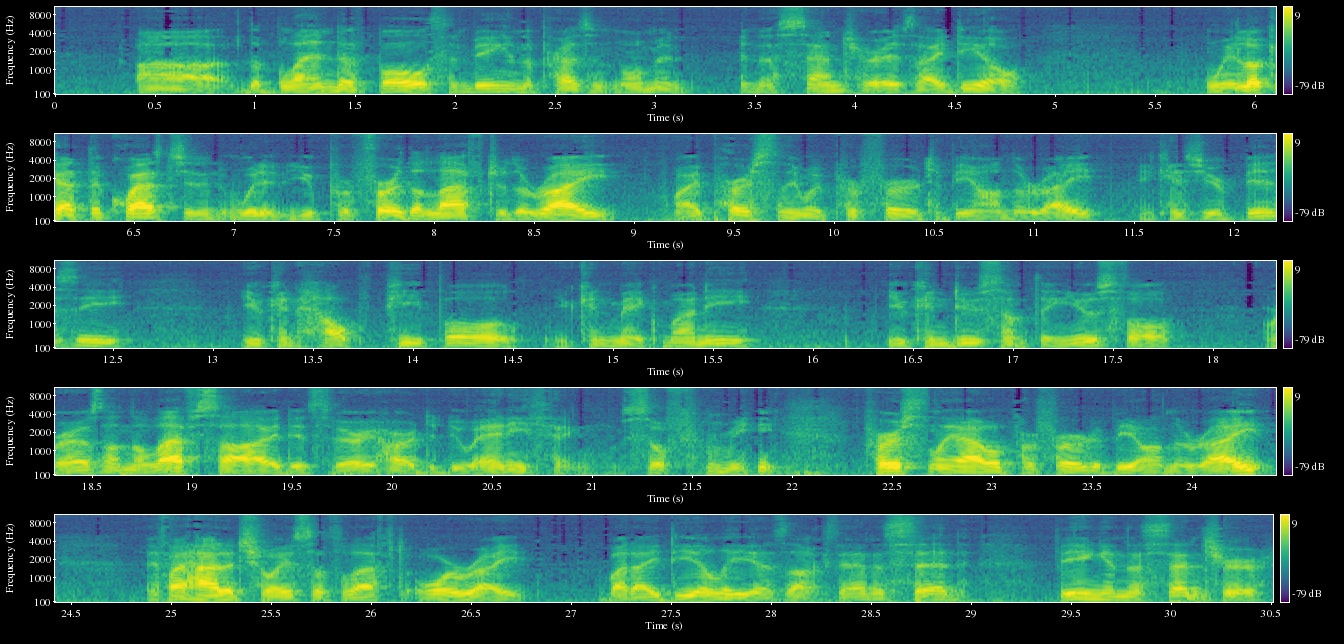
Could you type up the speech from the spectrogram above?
uh, the blend of both and being in the present moment in the center is ideal. When we look at the question, would you prefer the left or the right? I personally would prefer to be on the right because you're busy, you can help people, you can make money, you can do something useful. Whereas on the left side, it's very hard to do anything. So for me, personally, I would prefer to be on the right. If I had a choice of left or right, But ideally, as Oksana said, being in the center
